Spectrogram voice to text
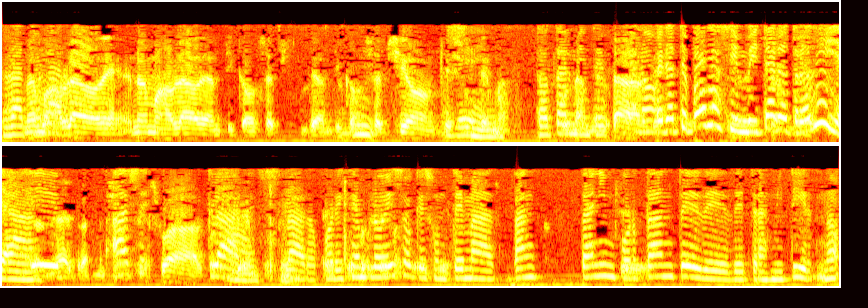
rato No hemos largo. hablado de no hemos hablado de, anticoncep- de anticoncepción, que es un tema totalmente. Bueno, Pero te podemos invitar otro día. Eh, hace- sexual, Claro, claro. Por Es ejemplo, eso que es un tema tan tan importante de, de transmitir, ¿no?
